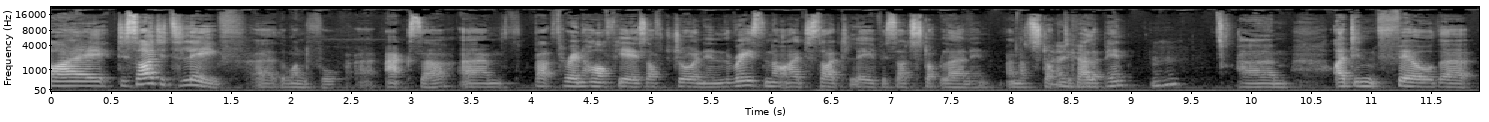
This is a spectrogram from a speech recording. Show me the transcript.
I decided to leave uh, the wonderful uh, AXA um, about three and a half years after joining. The reason that I decided to leave is I'd stopped learning and I'd stopped Okay. developing. Mhm. Um, I didn't feel that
